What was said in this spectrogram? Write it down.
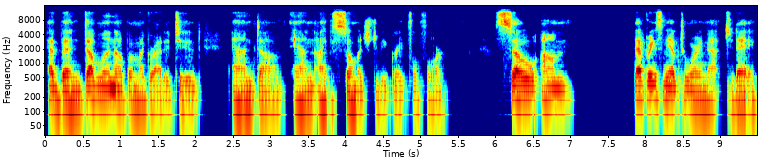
have been doubling up on my gratitude, and uh, and I have so much to be grateful for. So um, that brings me up to where I'm at today,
